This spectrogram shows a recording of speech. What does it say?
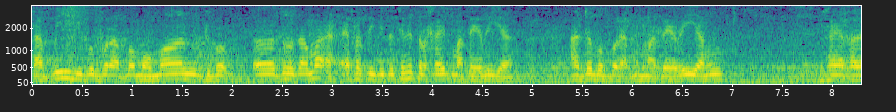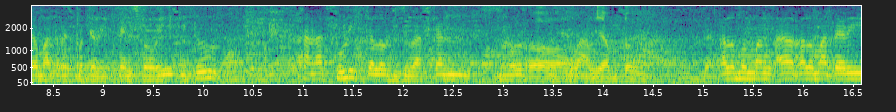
Tapi di beberapa momen, di eh, terutama efektivitas ini terkait materi ya. Ada beberapa materi yang misalnya kalau materi seperti cerita historis itu sangat sulit kalau dijelaskan menurut Oh, virtual. iya betul. Kalau memang eh, kalau materi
